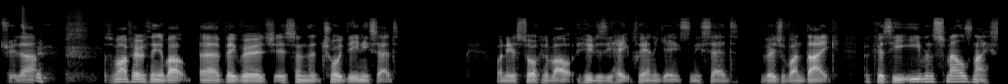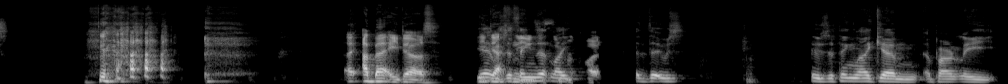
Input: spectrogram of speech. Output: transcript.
True that. so my favourite thing about uh, Big Verge is something that Troy Deeney said when he was talking about who does he hate playing against, and he said Virgil van Dijk because he even smells nice. I, I bet he does. He Yeah, it was the definitely thing that, like, the- There was it was a thing like um apparently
